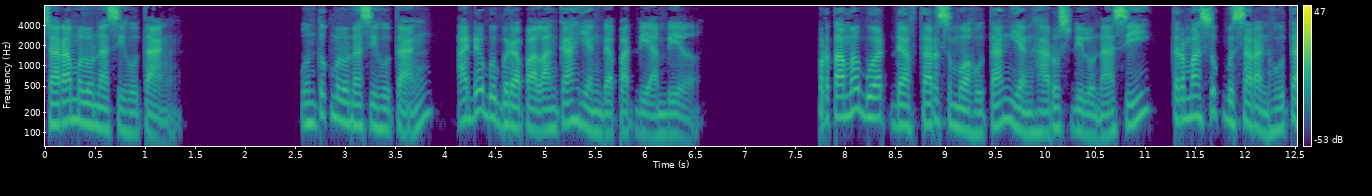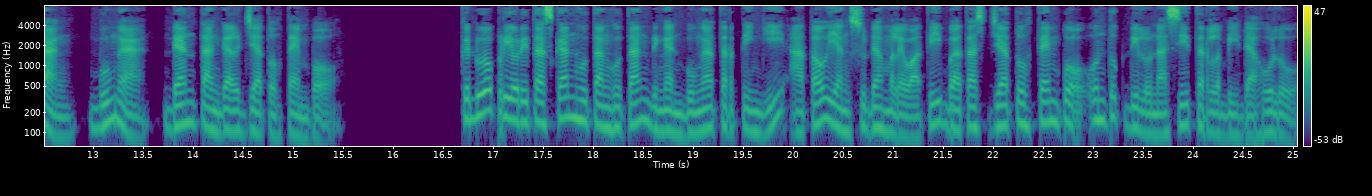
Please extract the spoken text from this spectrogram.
Cara melunasi hutang Untuk melunasi hutang, ada beberapa langkah yang dapat diambil. Pertama buat daftar semua hutang yang harus dilunasi, termasuk besaran hutang, bunga, dan tanggal jatuh tempo. Kedua prioritaskan hutang-hutang dengan bunga tertinggi atau yang sudah melewati batas jatuh tempo untuk dilunasi terlebih dahulu.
